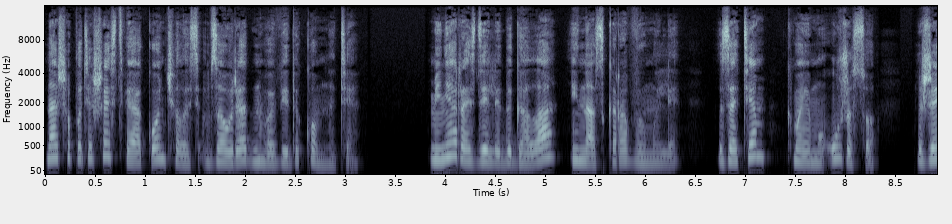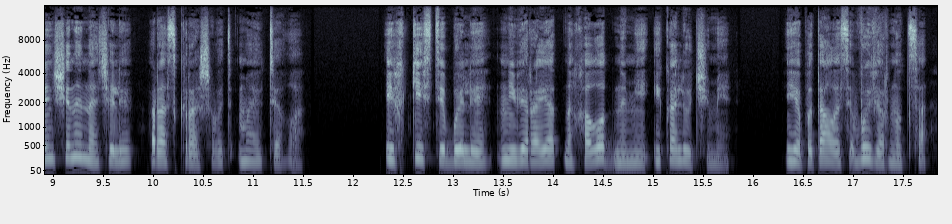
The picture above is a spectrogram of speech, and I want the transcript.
Наше путешествие окончилось в заурядного вида комнате. Меня раздели догола и наскоро вымыли. Затем, к моему ужасу, женщины начали раскрашивать мое тело. Их кисти были невероятно холодными и колючими. Я пыталась вывернуться —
